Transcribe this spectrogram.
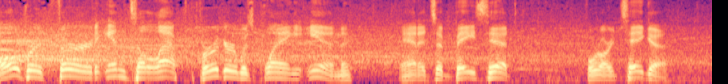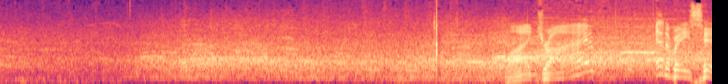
Over third into left. Berger was playing in, and it's a base hit for Ortega. Line drive and a base hit.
